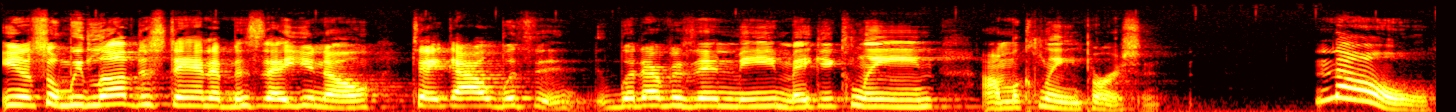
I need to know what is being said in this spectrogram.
You know, so we love to stand up and say, you know, take out what's whatever's in me, make it clean. I'm a clean person. No,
